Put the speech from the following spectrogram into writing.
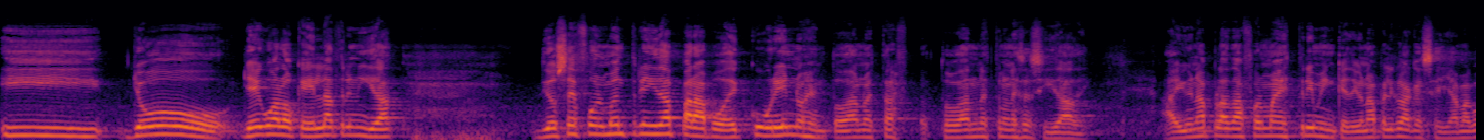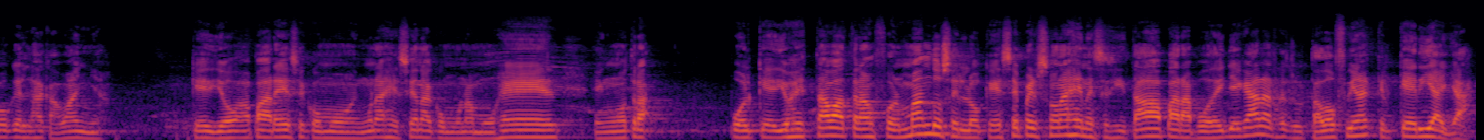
Y yo llego a lo que es la Trinidad. Dios se formó en Trinidad para poder cubrirnos en todas nuestras necesidades. Hay una plataforma de streaming que tiene una película que se llama que es La Cabaña, que Dios aparece como en unas escenas como una mujer, en otra porque Dios estaba transformándose en lo que ese personaje necesitaba para poder llegar al resultado final que él quería ya.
